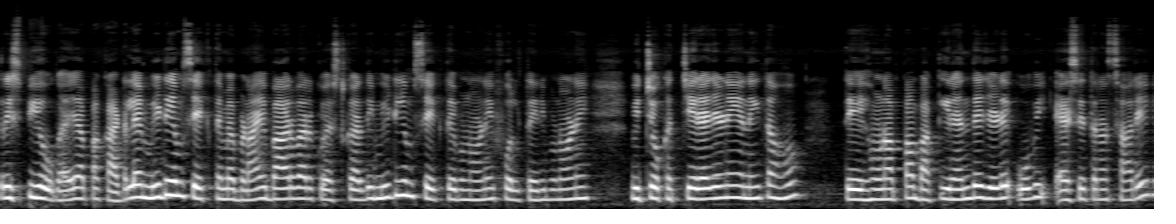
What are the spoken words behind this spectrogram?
ਕ੍ਰਿਸਪੀ ਹੋ ਗਏ, ਆਪਾਂ ਕੱਢ ਲਏ। ਮੀਡੀਅਮ ਸੇਕ ਤੇ ਮੈਂ ਬਣਾਏ, ਬਾਰ-ਬਾਰ ਰਿਕੁਐਸਟ ਕਰਦੀ ਮੀਡੀਅਮ ਸੇਕ ਤੇ ਬਣਾਉਣੇ, ਫੁੱਲ ਤੇ ਨਹੀਂ ਬਣਾਉਣੇ, ਵਿੱਚੋਂ ਕੱਚੇ ਰਹਿ ਜਾਣੇ ਆ, ਨਹੀਂ ਤਾਂ ਉਹ। ਤੇ ਹੁਣ ਆਪਾਂ ਬਾਕੀ ਰਹਿੰਦੇ ਜਿਹੜੇ, ਉਹ ਵੀ ਐਸੇ ਤਰ੍ਹਾਂ ਸਾਰੇ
